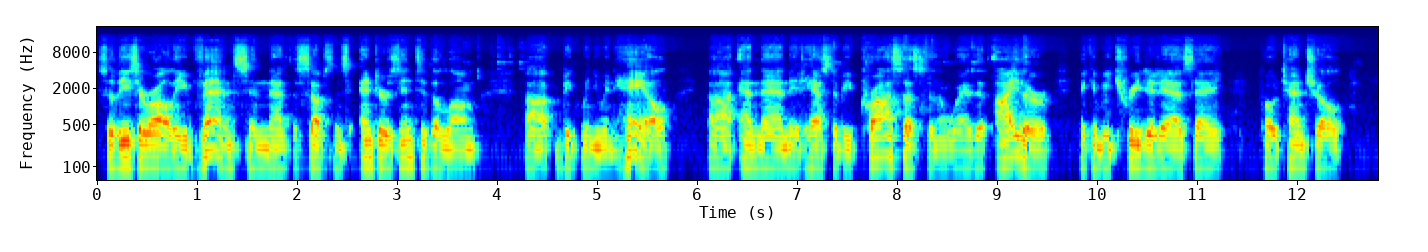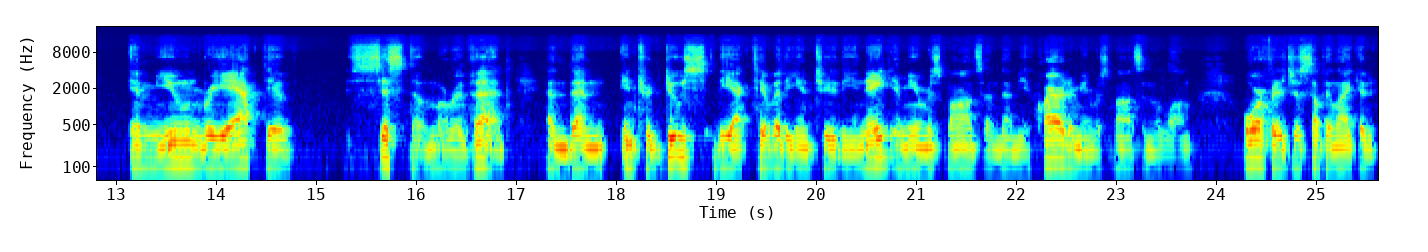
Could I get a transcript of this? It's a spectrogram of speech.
So these are all events in that the substance enters into the lung uh, when you inhale, uh, and then it has to be processed in a way that either it can be treated as a potential immune reactive system or event, and then introduce the activity into the innate immune response and then the acquired immune response in the lung, or if it is just something like an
